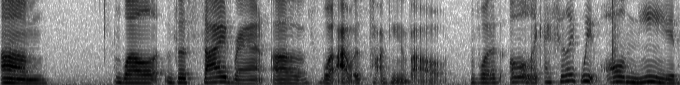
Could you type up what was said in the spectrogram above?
Um, well, the side rant of what I was talking about was oh, like, I feel like we all need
